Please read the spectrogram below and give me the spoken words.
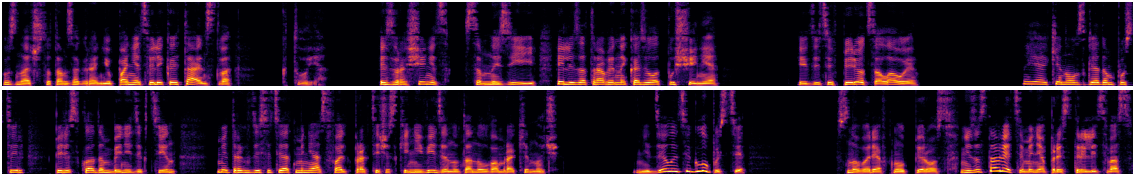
Узнать, что там за гранью, понять великое таинство. Кто я? Извращенец с амнезией или затравленный козел отпущения?» «Идите вперед, Салауи!» Я окинул взглядом пустырь перед складом Бенедиктин. Метрах в десяти от меня асфальт практически не виден, утонул во мраке ночи. «Не делайте глупости!» Снова рявкнул Перос. «Не заставляйте меня пристрелить вас!»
